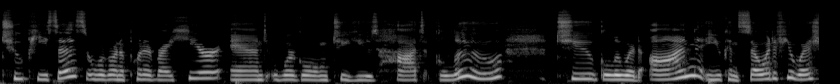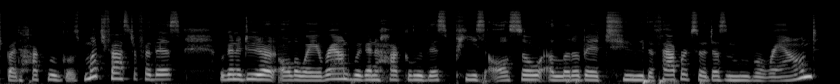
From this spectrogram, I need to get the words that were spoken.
two pieces. We're going to put it right here and we're going to use hot glue to glue it on. You can sew it if you wish, but hot glue goes much faster for this. We're going to do that all the way around. We're going to hot glue this piece also a little bit to the fabric so it doesn't move around.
